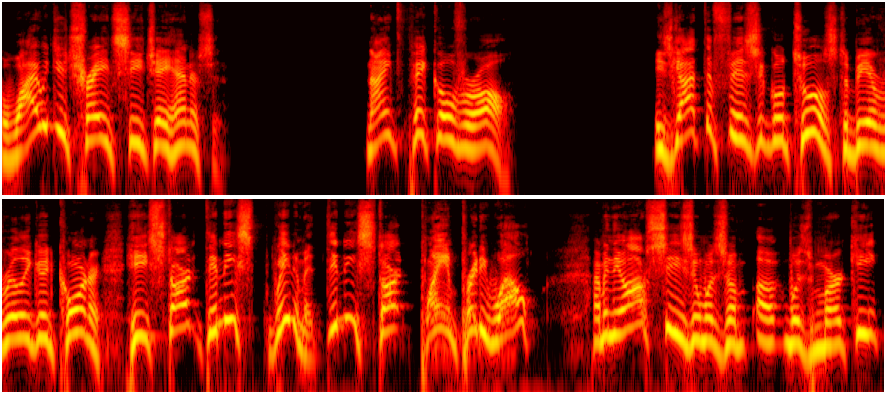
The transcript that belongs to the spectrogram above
But why would you trade CJ Henderson? Ninth pick overall. He's got the physical tools to be a really good corner. He start didn't he wait a minute, didn't he start playing pretty well? I mean the offseason was uh, was murky.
